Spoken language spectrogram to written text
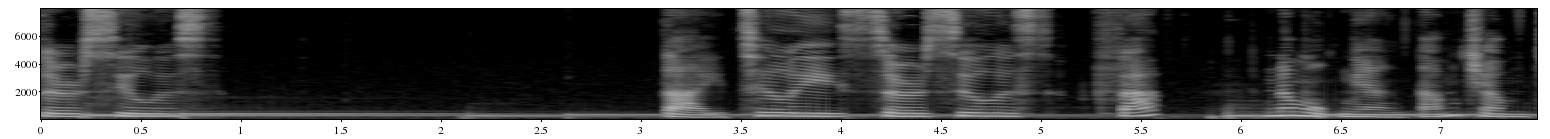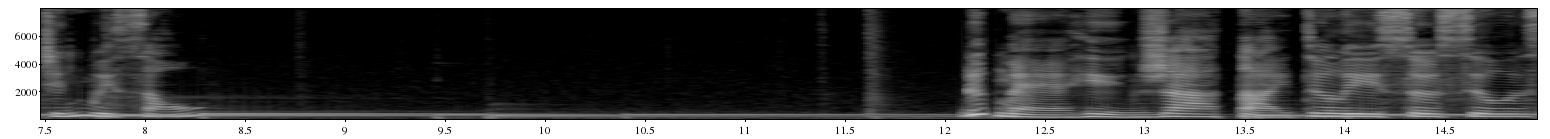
Cercillus Tại Tilly Cercillus Pháp năm 1896. Đức Mẹ hiện ra tại Tilly Cercillus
